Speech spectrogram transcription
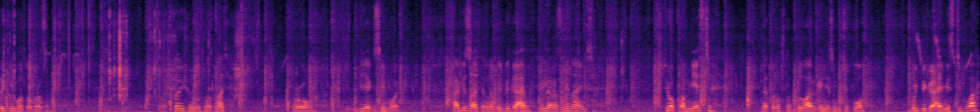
Таким вот образом. Что еще нужно знать про бег зимой? Обязательно выбегаем или разминаемся в теплом месте, для того, чтобы было организму тепло. Выбегаем из тепла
